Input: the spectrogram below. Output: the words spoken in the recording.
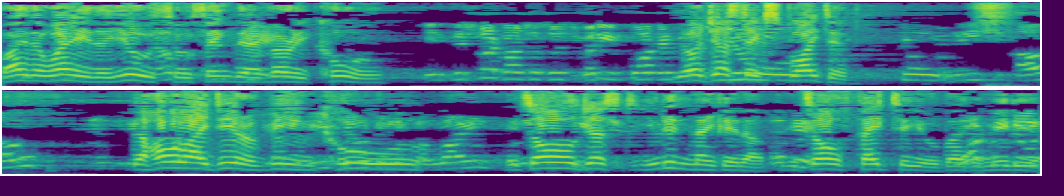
By the way, the youth who think they're very cool, In Krishna consciousness, very important you're just exploited. The whole idea of being cool, it's all just, you didn't make it up. It's all fed to you by the media.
